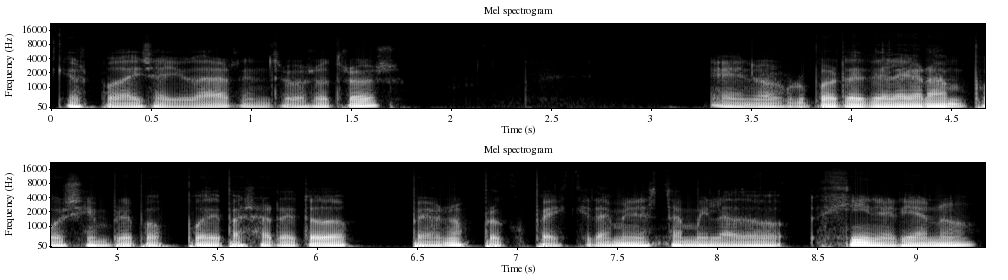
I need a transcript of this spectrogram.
que os podáis ayudar entre vosotros. En los grupos de Telegram pues siempre pues, puede pasar de todo, pero no os preocupéis que también está a mi lado gineriano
